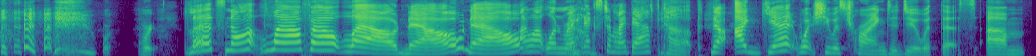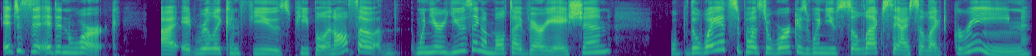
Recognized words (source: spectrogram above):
we're, we're- let's not laugh out loud now. Now, I want one right next to my bathtub. now I get what she was trying to do with this. Um, it just it didn't work. Uh, it really confused people, and also when you're using a multi-variation, the way it's supposed to work is when you select, say, I select green,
